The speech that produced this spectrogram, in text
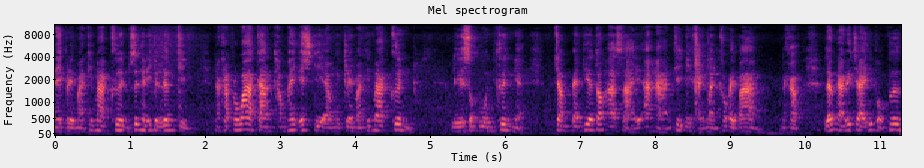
ในปริมาณที่มากขึ้น ซึ่งอันนี้เป็นเรื่องจริงนะครับเพราะว่าการทำให้ HDL มีปริมาณที่มากขึ้น หรือสมบูรณ์ขึ้นเนี่ย จำเป็นที่จะต้องอาศัยอาหารที่มีไขมันเข้าไปบ้างนะครับ แล้วงานวิจัยที่ผมเพิ่ง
